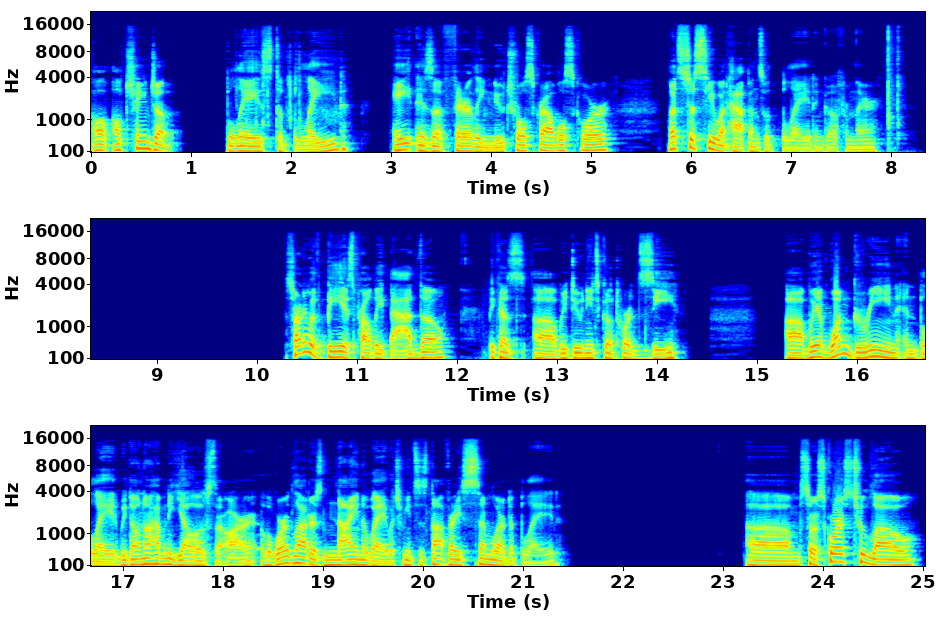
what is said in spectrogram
I'll I'll change up Blaze to Blade. 8 is a fairly neutral Scrabble score. Let's just see what happens with Blade and go from there. Starting with B is probably bad, though, because uh, we do need to go towards Z. Uh, we have one green in Blade. We don't know how many yellows there are. The word ladder is 9 away, which means it's not very similar to Blade. Um, so our score is too low,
